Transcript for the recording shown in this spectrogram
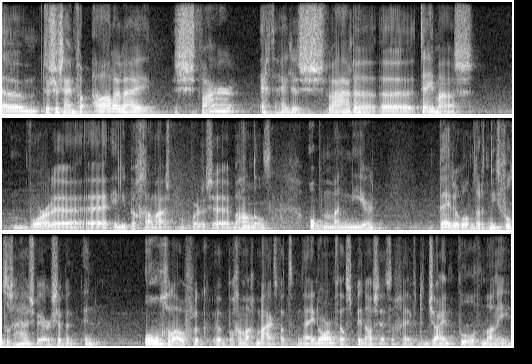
Um, dus er zijn van allerlei zwaar echt hele zware uh, thema's worden uh, in die programma's worden ze behandeld. Op een manier, wederom, dat het niet voelt als huiswerk. Ze hebben een, ongelooflijk uh, programma gemaakt... wat een enorm veel spin-offs heeft gegeven. The Giant Pool of Money.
